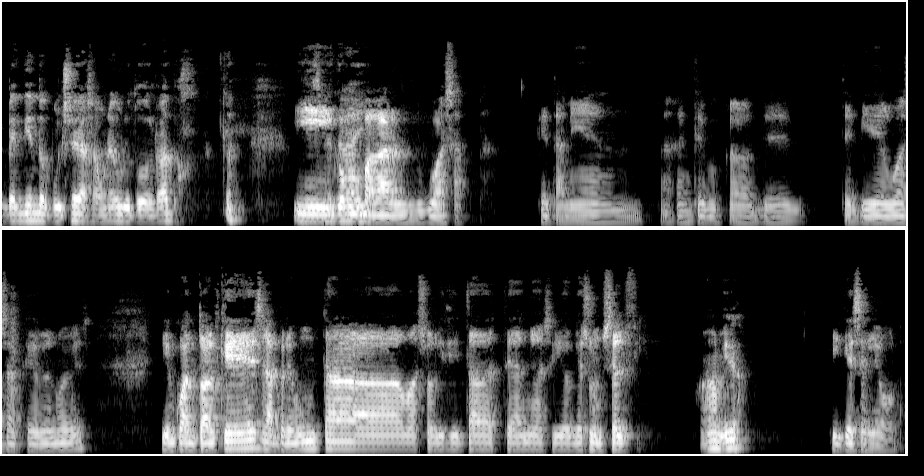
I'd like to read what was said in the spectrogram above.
vendiendo pulseras a un euro todo el rato. Y Se cómo pagar WhatsApp. Que también la gente, pues claro, te, te pide el WhatsApp que renueves. Y en cuanto al qué es, la pregunta más solicitada este año ha sido que es un selfie. Ah, mira. y que es el ébola.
